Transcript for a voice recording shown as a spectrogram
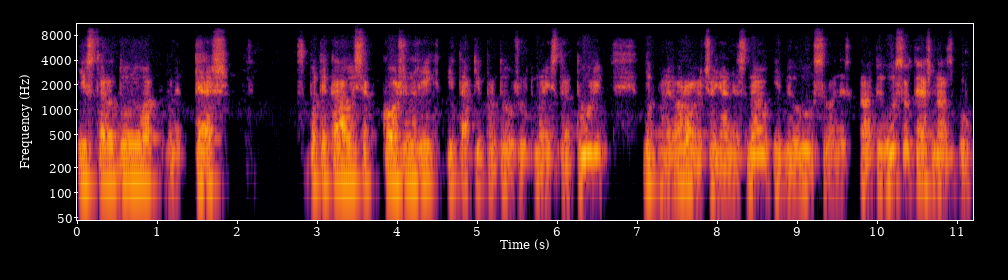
і Стародумова, вони теж спотикалися кожен рік і так і продовжують магістратурі. Ну, Григоровича я не знав, і Білусова не знав. А Білусов теж у нас був.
